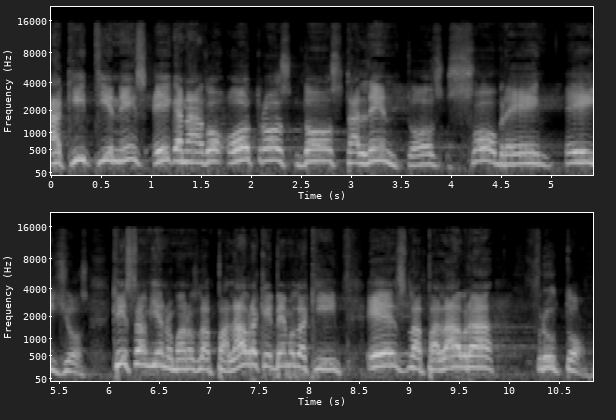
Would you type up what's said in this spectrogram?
Aquí tienes, he ganado otros dos talentos sobre ellos. ¿Qué están viendo, hermanos? La palabra que vemos aquí es la palabra fruto.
